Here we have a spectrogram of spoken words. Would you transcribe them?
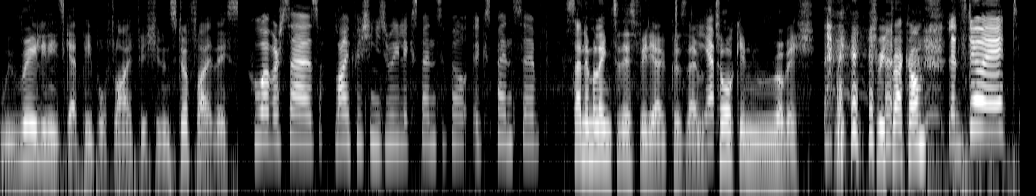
We really need to get people fly fishing and stuff like this. Whoever says fly fishing is really expensive, expensive. Send them a link to this video because they're Yep. talking rubbish. Should we crack on? Let's do it.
